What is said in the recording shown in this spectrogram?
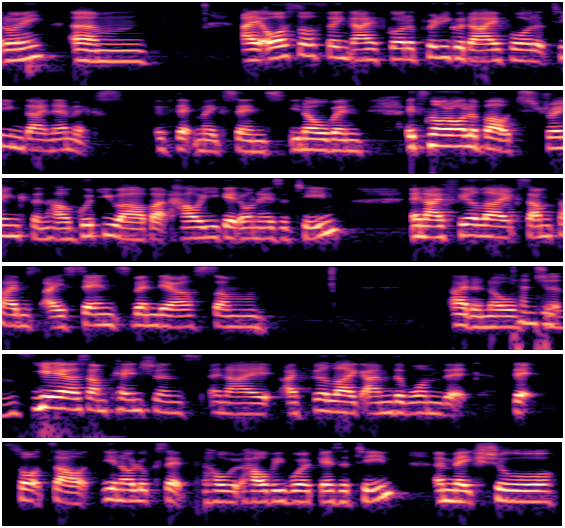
I don't mean. Um, I also think I've got a pretty good eye for the team dynamics, if that makes sense. You know, when it's not all about strength and how good you are, but how you get on as a team. And I feel like sometimes I sense when there are some, I don't know, tensions. yeah, some tensions, and I I feel like I'm the one that that sorts out, you know, looks at how how we work as a team and make sure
